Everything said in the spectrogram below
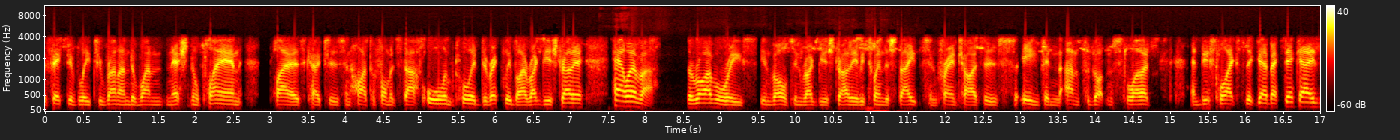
effectively to run under one national plan. Players, coaches, and high performance staff all employed directly by Rugby Australia. However, the rivalries involved in Rugby Australia between the states and franchises, even unforgotten slights and dislikes that go back decades,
